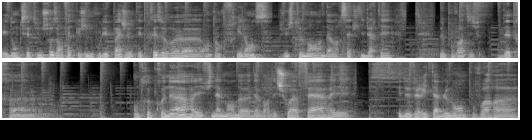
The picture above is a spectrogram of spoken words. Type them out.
Et donc c'est une chose en fait que je ne voulais pas. J'étais très heureux en tant que freelance, justement, d'avoir cette liberté de pouvoir d'être entrepreneur et finalement d'avoir des choix à faire et, de véritablement pouvoir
